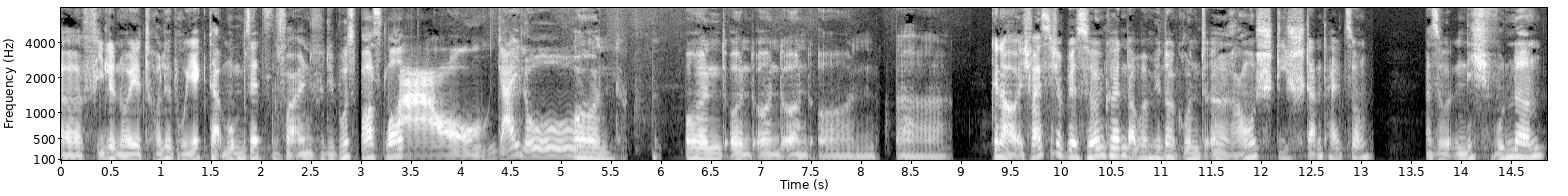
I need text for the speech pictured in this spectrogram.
äh, viele neue tolle Projekte am Umsetzen, vor allem für die Busbastler. Wow, geilo. Und, und, und, und, und, und, äh, genau, ich weiß nicht, ob ihr es hören könnt, aber im Hintergrund äh, rauscht die Standheizung. Also nicht wundern.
